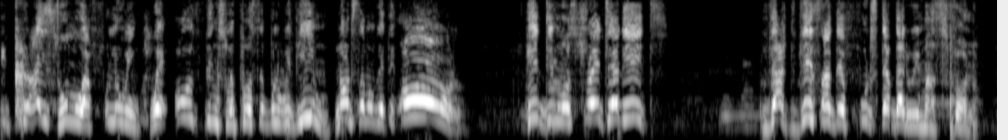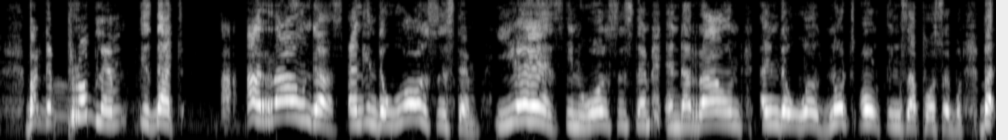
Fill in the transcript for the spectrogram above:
In Christ, whom we are following, where all things were possible with Him, not some of the things, all. He demonstrated it. That these are the footsteps that we must follow. But the problem is that uh, around us and in the world system, yes, in world system and around in the world, not all things are possible. But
